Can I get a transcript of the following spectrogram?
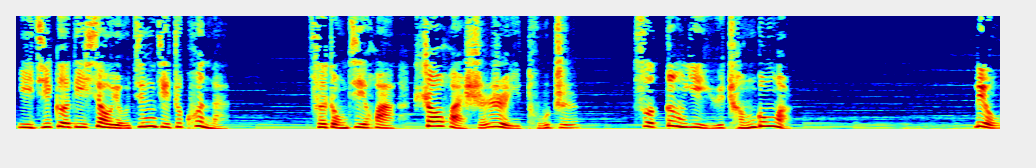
以及各地校友经济之困难，此种计划稍缓时日以图之，似更易于成功耳。六，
